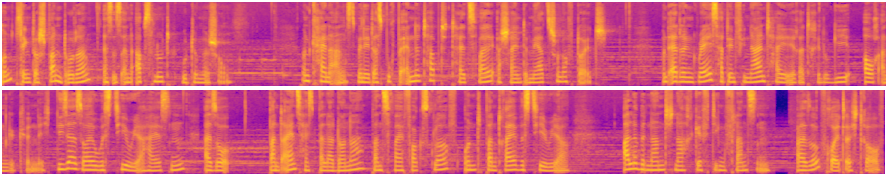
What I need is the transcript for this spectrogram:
Und klingt doch spannend, oder? Es ist eine absolut gute Mischung. Und keine Angst, wenn ihr das Buch beendet habt, Teil 2 erscheint im März schon auf Deutsch. Und Adeline Grace hat den finalen Teil ihrer Trilogie auch angekündigt. Dieser soll Wisteria heißen, also Band 1 heißt Belladonna, Band 2 Foxglove und Band 3 Wisteria alle benannt nach giftigen Pflanzen. Also freut euch drauf.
